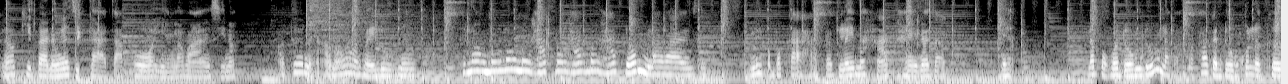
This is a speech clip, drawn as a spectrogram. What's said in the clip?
แล้วคิดว่าน้องเงี้ยสิกาจับพออย่างระวางสิเนาะเอาเธอเนี่ยเอามาวางไว้ลูกหนึงเธอลองเบิ้งลองเบิ้งฮักเบิ้งฮักเบิ้งฮักดมระวางสิแม่ก็บอกกล้าหักก็เลยมาหักให้นาะจ้ะเนี่ยแล้วบอกว่าดมดูแล้วก็พากันดมคนละเครื่อง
